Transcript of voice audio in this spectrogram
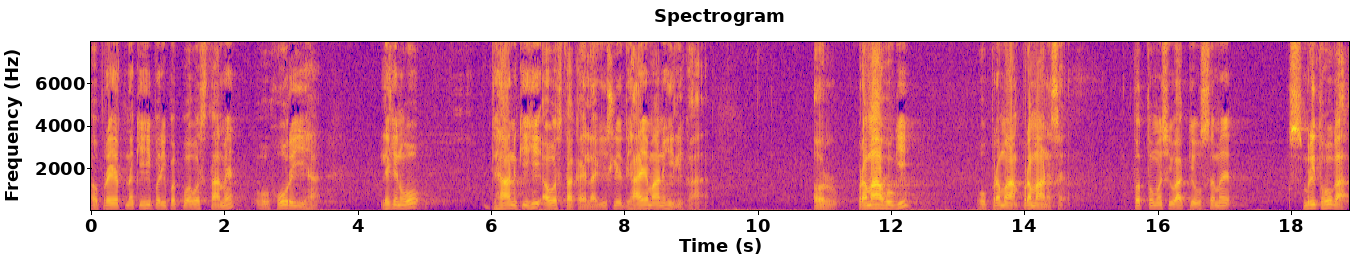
और प्रयत्न की ही परिपक्व अवस्था में वो हो रही है, लेकिन वो ध्यान की ही अवस्था कहलाएगी, इसलिए ध्यायमान ही लिखा है। और प्रमा होगी, वो प्रमा, प्रमाण से। तत्वमसी वाक्य उस समय स्मृत होगा,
